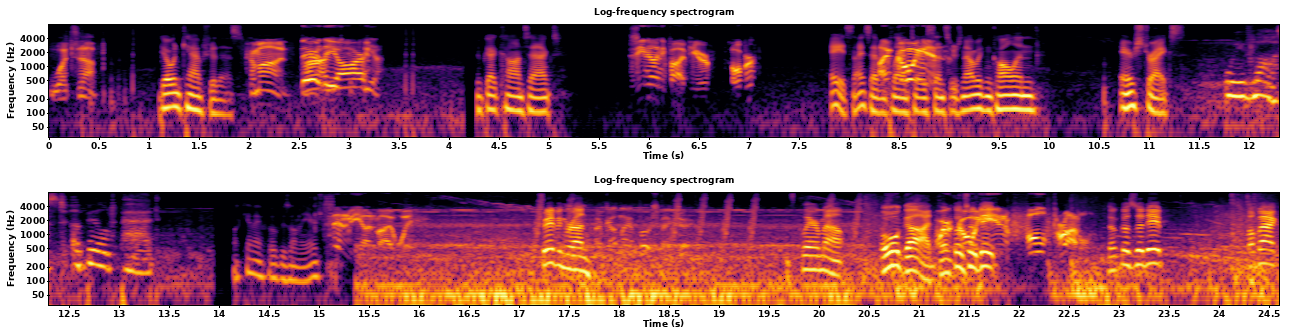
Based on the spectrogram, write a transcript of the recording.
What's up? Go and capture this. Come on. There they are. We've got contact. Z95 here. Over. Hey, it's nice having I'm planetary sensors. Now we can call in airstrikes. We've lost a build pad. Why can't I focus on the airstrike? Send me on my way. Strafing run. I've got my approach vector. Let's clear him out. Oh God! We're Don't go so deep. full throttle. Don't go so deep. Come back.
